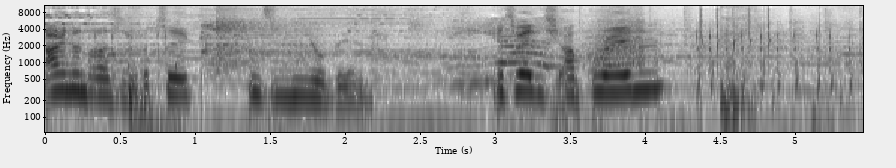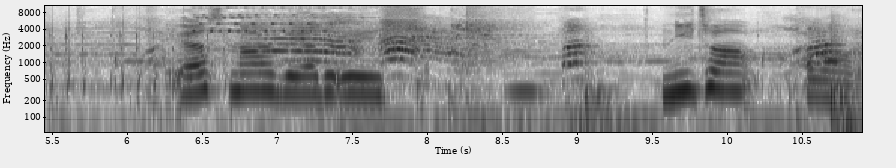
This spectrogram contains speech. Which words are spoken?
31 für Tick und 7 Juwelen. Jetzt werde ich upgraden. Erstmal werde ich Nita Power.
